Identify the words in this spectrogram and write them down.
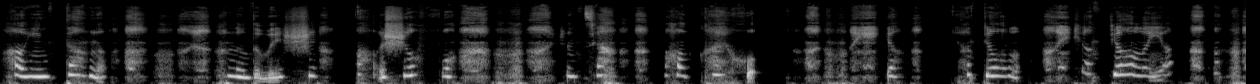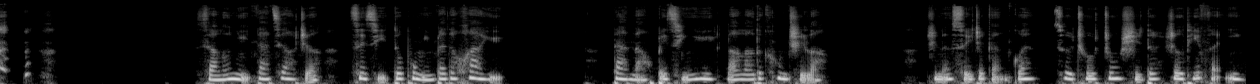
好淫荡啊，弄得为师好舒服，人家好快活，要要丢了，要丢了呀！小龙女大叫着自己都不明白的话语，大脑被情欲牢牢的控制了，只能随着感官。做出忠实的肉体反应。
